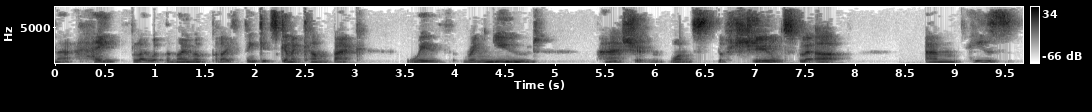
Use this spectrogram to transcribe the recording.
that hate flow at the moment, but I think it's going to come back with renewed passion once the Shield split up. Um, he's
